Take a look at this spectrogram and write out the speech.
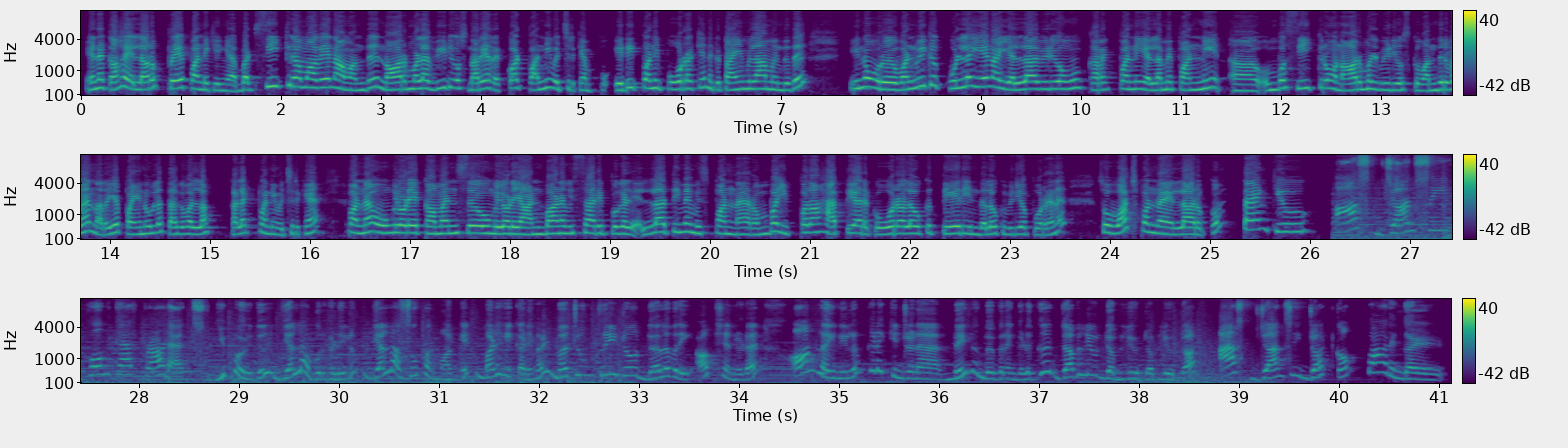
எனக்காக எல்லாரும் ப்ரே பண்ணிக்கிங்க. பட் சீக்கிரமாவே நான் வந்து நார்மலா வீடியோஸ் நிறைய ரெக்கார்ட் பண்ணி வச்சிருக்கேன். எடிட் பண்ணி போடுறக்கே எனக்கு டைம் இல்லாம இருந்தது. இன்னும் ஒரு ஒன் வீக்குள்ளேயே நான் எல்லா வீடியோவும் கரெக்ட் பண்ணி எல்லாமே பண்ணி ரொம்ப சீக்கிரம் நார்மல் வீடியோஸ்க்கு வந்துருவேன். நிறைய பயனுள்ள தகவல்லாம் கலெக்ட் பண்ணி வச்சிருக்கேன். பண்ண உங்களுடைய கமெண்ட்ஸ் உங்களுடைய அன்பான விசாரிப்புகள் எல்லாத்தையுமே மிஸ் பண்ணேன். ரொம்ப இப்பதான் ஹாப்பியா இருக்கு. ஓரளவுக்கு தேறி இந்த அளவுக்கு வீடியோ போடுறேன்னு. ஸோ வாட்ச் பண்ண எல்லாருக்கும். Thank you ask Jansi home care products இப்பொழுது எல்லா ஊர்களிலும் எல்லா சூப்பர் மார்க்கெட் மளிகை கடைகள் மற்றும் ஃப்ரீ டோர் டெலிவரி ஆப்ஷனுடன் ஆன்லைனிலும் கிடைக்கின்றன. மேலும் விவரங்களுக்கு www.askjansi.com dot ask Jansi dot com பாருங்கள்.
